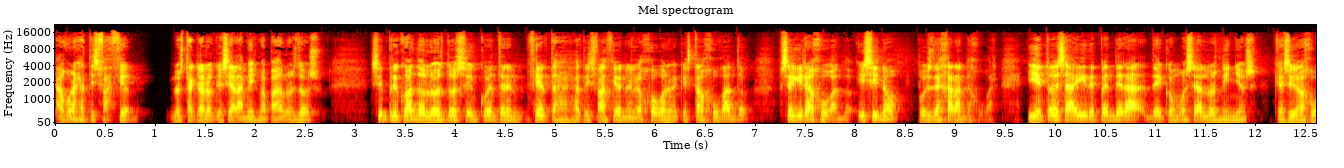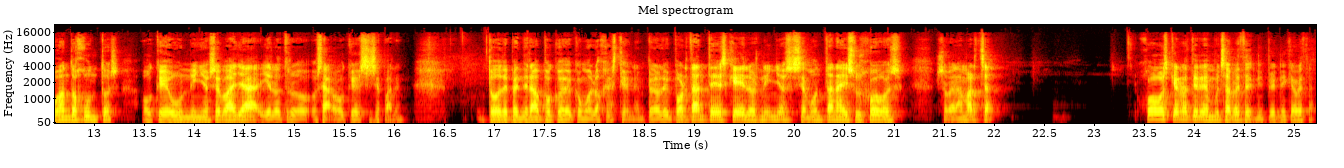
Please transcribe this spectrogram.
alguna satisfacción, no está claro que sea la misma para los dos, Siempre y cuando los dos encuentren cierta satisfacción en el juego en el que están jugando, seguirán jugando. Y si no, pues dejarán de jugar. Y entonces ahí dependerá de cómo sean los niños, que sigan jugando juntos, o que un niño se vaya y el otro, o sea, o que se separen. Todo dependerá un poco de cómo lo gestionen. Pero lo importante es que los niños se montan ahí sus juegos sobre la marcha. Juegos que no tienen muchas veces ni pie ni cabeza,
